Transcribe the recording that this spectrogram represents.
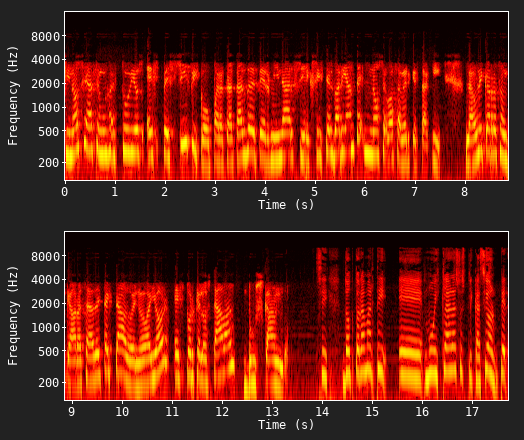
si no se hacen unos estudios específicos para tratar de determinar si existe el variante, no se va a saber que está aquí. La única razón que ahora se ha detectado en Nueva York es porque lo estaban buscando. Sí, doctora Martí, eh, muy clara su explicación, pero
